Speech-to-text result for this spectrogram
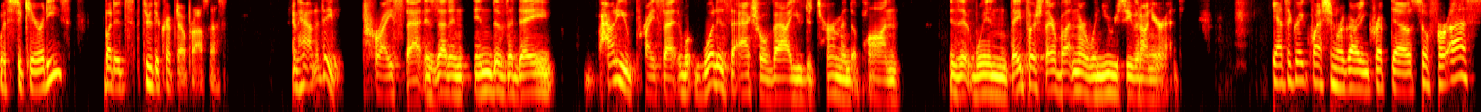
with securities, but it's through the crypto process. And how do they price that? Is that an end of the day? How do you price that? What is the actual value determined upon? Is it when they push their button or when you receive it on your end? Yeah, it's a great question regarding crypto. So for us,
